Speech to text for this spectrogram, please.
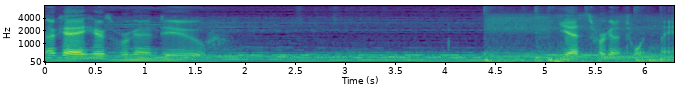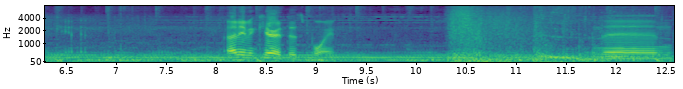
Okay, here's what we're gonna do. Yes, we're gonna torn land cannon. I don't even care at this point. And then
